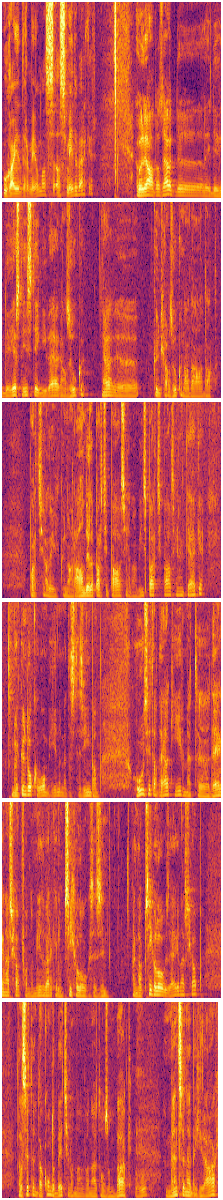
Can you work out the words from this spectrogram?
hoe ga je ermee om als, als medewerker? Wel ja, dat is eigenlijk de, de, de eerste insteek die wij gaan zoeken. Ja, je kunt gaan zoeken naar dat, dat je kunt naar aandelenparticipatie en naar winstparticipatie gaan kijken. Maar je kunt ook gewoon beginnen met eens te zien van hoe zit dat eigenlijk hier met uh, het eigenaarschap van de medewerker in psychologische zin. En dat psychologisch eigenaarschap, dat, zit, dat komt een beetje van, vanuit onze buik. Mm -hmm. Mensen hebben graag,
